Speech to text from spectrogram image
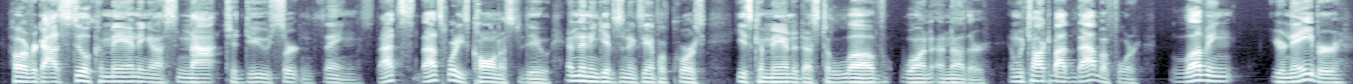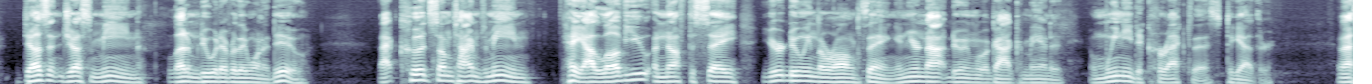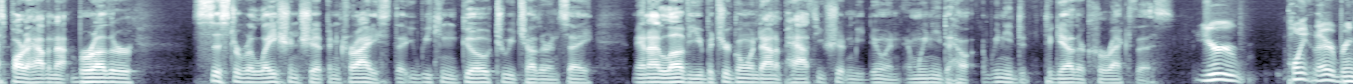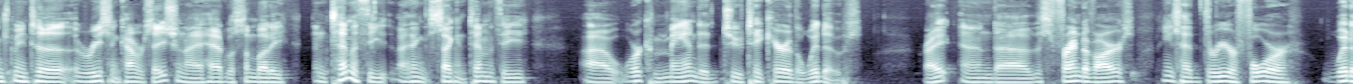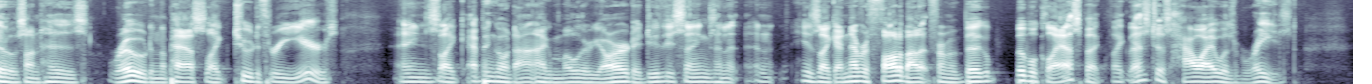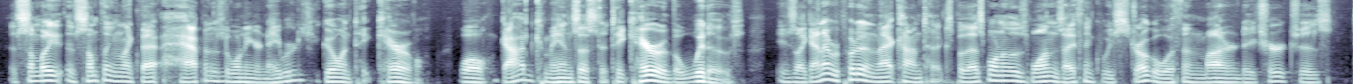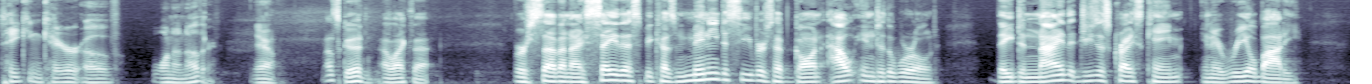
However, God's still commanding us not to do certain things. That's that's what he's calling us to do. And then he gives an example, of course, he's commanded us to love one another. And we talked about that before. Loving your neighbor doesn't just mean let them do whatever they want to do. That could sometimes mean, hey, I love you enough to say you're doing the wrong thing and you're not doing what God commanded. And we need to correct this together. And that's part of having that brother sister relationship in Christ that we can go to each other and say, "Man, I love you, but you're going down a path you shouldn't be doing, and we need to help. We need to together correct this." Your point there brings me to a recent conversation I had with somebody in Timothy. I think Second Timothy. Uh, we're commanded to take care of the widows, right? And uh, this friend of ours, he's had three or four widows on his road in the past like two to three years and he's like, I've been going down, I mow their yard, I do these things, and it, and he's like, I never thought about it from a big biblical aspect. Like that's just how I was raised. If somebody, if something like that happens to one of your neighbors, you go and take care of them. Well, God commands us to take care of the widows. He's like, I never put it in that context, but that's one of those ones I think we struggle with in modern day church is taking care of one another. Yeah, that's good. I like that. Verse 7 I say this because many deceivers have gone out into the world. They deny that Jesus Christ came in a real body.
